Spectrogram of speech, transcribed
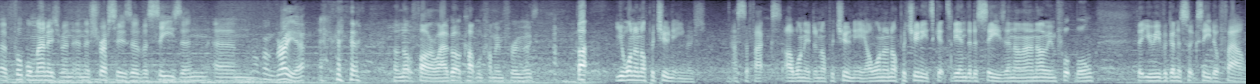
of football management and the stresses of a season. Um, not gone great yet. I'm not far away. I've got a couple coming through, Moose. But you want an opportunity, Moose. That's the facts. I wanted an opportunity. I want an opportunity to get to the end of the season, and I know in football that you're either going to succeed or fail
